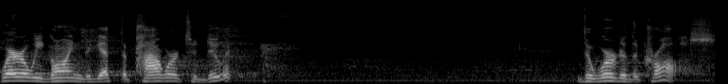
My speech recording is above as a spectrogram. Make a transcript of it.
Where are we going to get the power to do it? The word of the cross.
